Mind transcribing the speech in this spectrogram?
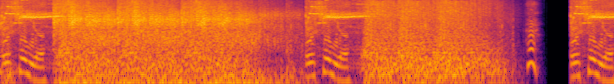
Bolsillo. Bolsillo. soy yo.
